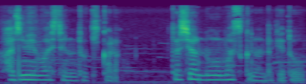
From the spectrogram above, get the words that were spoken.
初めましての時から。私はノーマスクなんだけど。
